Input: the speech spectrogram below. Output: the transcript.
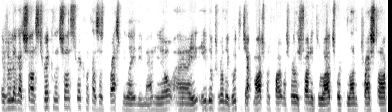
if we look at Sean Strickland, Sean Strickland has impressed me lately, man. You know, uh, he, he looks really good. The Jack Marshman fight was really funny to watch with a lot of trash talk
